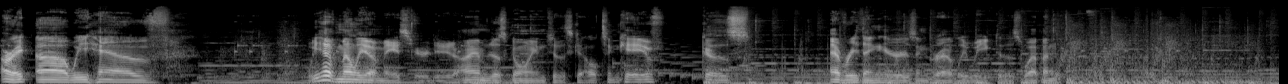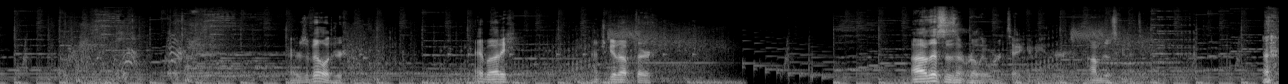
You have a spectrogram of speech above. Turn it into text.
Alright, uh, we have... We have Melio Macir, dude. I am just going to the Skeleton Cave, because everything here is incredibly weak to this weapon. There's a villager. Hey, buddy. How'd you get up there? Uh, this isn't really worth taking either. I'm just gonna take it.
